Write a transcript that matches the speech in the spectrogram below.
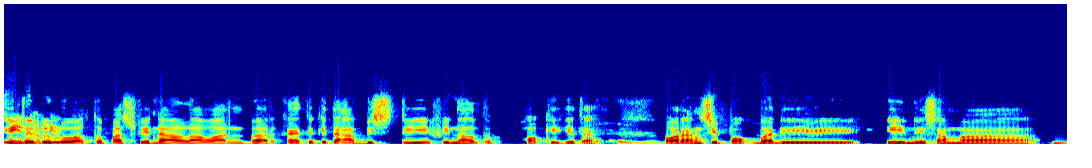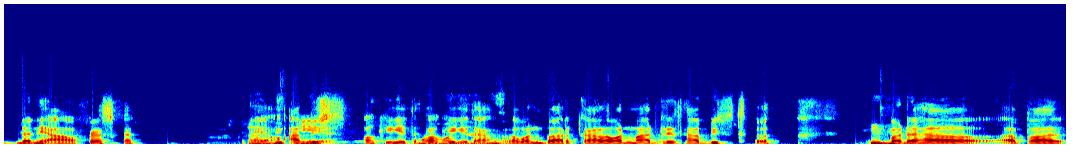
Itu Amin, dulu waktu pas final lawan Barca itu kita habis di final tuh hoki kita. Orang si Pogba di ini sama Dani Alves kan. Ya, Habis. habis hoki kita, hoki Lawannya kita habis. lawan Barca, lawan Madrid habis tuh. Padahal apa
